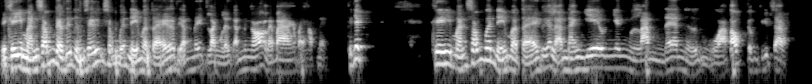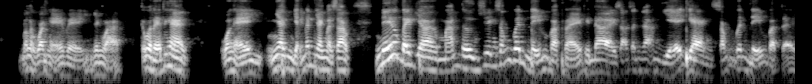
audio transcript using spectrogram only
Thì khi mà anh sống theo tứ niệm xứ, sống với niệm và tuệ thì anh mới, lần lượt anh mới ngó lại ba cái bài học này. Thứ nhất, khi mà anh sống với niệm và tuệ, có nghĩa là anh đang gieo nhân lành để anh hưởng quả tốt trong kiếp sau. Đó là quan hệ về nhân quả. Cái quan hệ thứ hai quan hệ nhân dẫn đến nhân là sao? Nếu bây giờ mà anh thường xuyên sống với niệm và tệ thì đời sao sinh ra anh dễ dàng sống với niệm và tệ,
